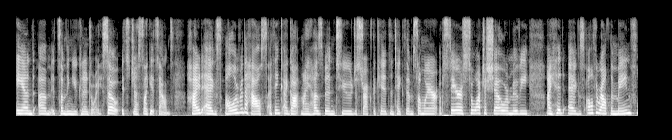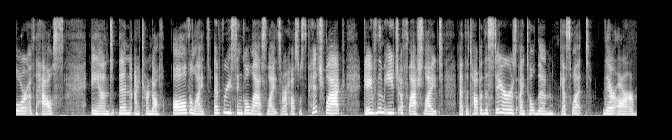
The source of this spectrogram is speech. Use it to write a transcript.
and um, it's something you can enjoy. So it's just like it sounds hide eggs all over the house. I think I got my husband to distract the kids and take them somewhere upstairs to watch a show or movie. I hid eggs all throughout the main floor of the house. And then I turned off all the lights, every single last light. So our house was pitch black, gave them each a flashlight. At the top of the stairs, I told them, guess what? There are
